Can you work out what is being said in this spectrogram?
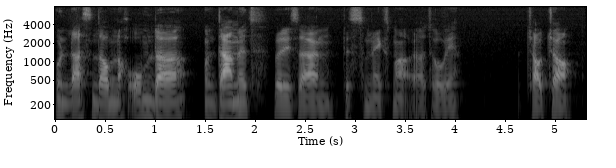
und lasst einen Daumen nach oben da. Und damit würde ich sagen, bis zum nächsten Mal, euer Tobi. Ciao, ciao.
